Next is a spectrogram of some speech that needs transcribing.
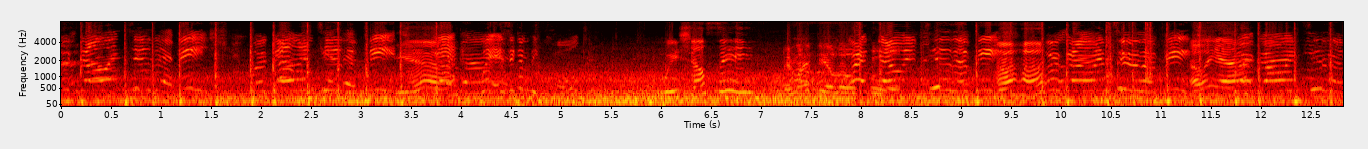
We're going to the beach. We're going to the beach. Yeah. Wait, is it gonna be cold? we shall see. It might be a little cold. We're cool. going to the beach. Uh-huh. We're going to the beach. Oh yeah. We're going to the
